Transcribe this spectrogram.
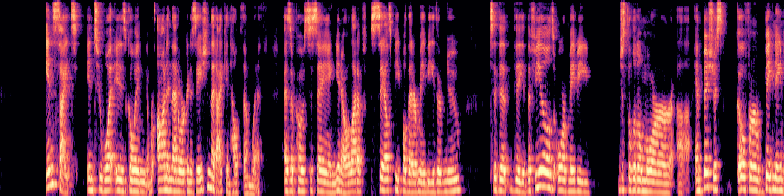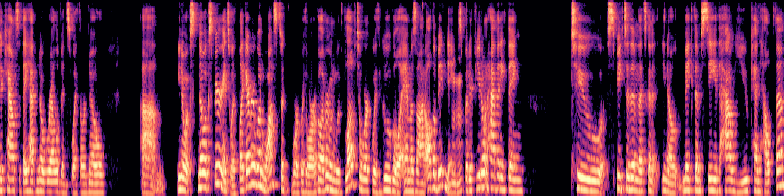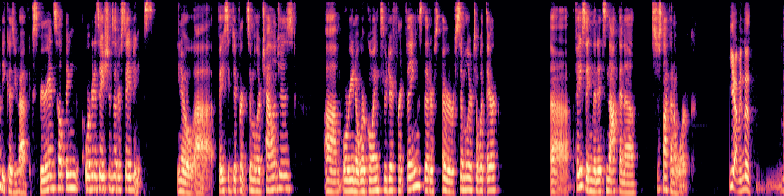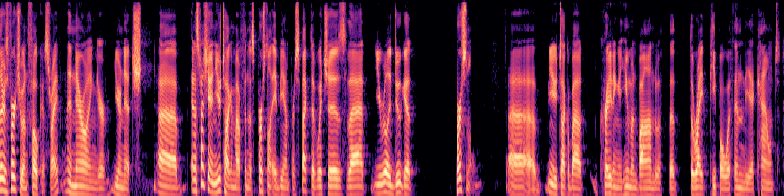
insight into what is going on in that organization that I can help them with, as opposed to saying, you know, a lot of salespeople that are maybe either new to the the, the field or maybe just a little more uh, ambitious go for big named accounts that they have no relevance with or no um, you know ex- no experience with. Like everyone wants to work with oracle. Everyone would love to work with google amazon all the big names. But if you don't have anything to speak to them that's going to you know make them see how you can help them because you have experience helping organizations that are saving you know uh, facing different similar challenges um, or you know we're going through different things that are, are similar to what they're uh, facing then it's not gonna it's just not gonna work. Yeah, I mean, the, there's virtue in focus, right, in narrowing your your niche, uh, and especially when you're talking about from this personal ABM perspective, which is that you really do get personal. Uh, you, know, you talk about creating a human bond with the the right people within the account,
